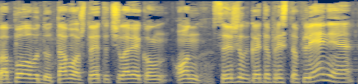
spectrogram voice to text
по поводу того, что этот человек, он, он совершил какое-то преступление,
